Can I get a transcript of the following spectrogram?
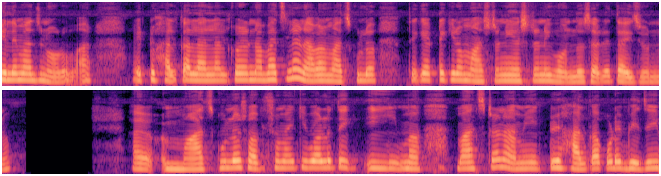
বেলে মাছ নরম। আর একটু হালকা লাল লাল করে না ভাজলে না আবার মাছগুলো থেকে একটা কিরম মাছটানি আঁশটানি গন্ধ ছাড়ে তাই জন্য। আর মাছগুলো সবসময় কী বলো তো এই মাছটা না আমি একটু হালকা করে ভেজেই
